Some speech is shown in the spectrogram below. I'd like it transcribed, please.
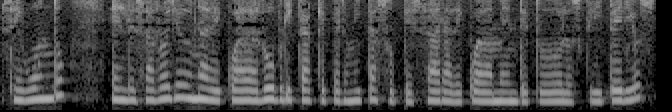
Segundo, el desarrollo de una adecuada rúbrica que permita sopesar adecuadamente todos los criterios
